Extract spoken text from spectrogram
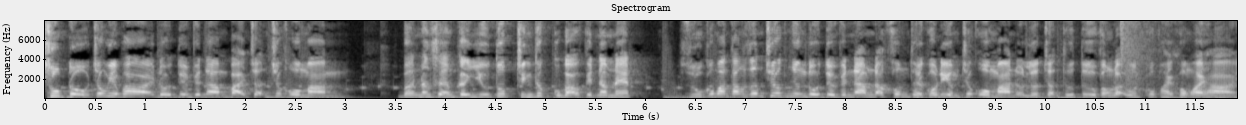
Sụp đổ trong hiệp 2, đội tuyển Việt Nam bại trận trước Oman. Bạn đang xem kênh YouTube chính thức của báo Vietnamnet. Dù có bàn thắng dẫn trước nhưng đội tuyển Việt Nam đã không thể có điểm trước Oman ở lượt trận thứ tư vòng loại World Cup 2022.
